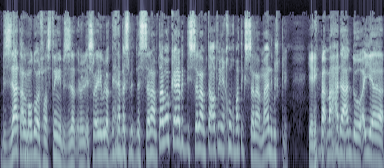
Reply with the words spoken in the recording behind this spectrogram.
بالذات على الموضوع الفلسطيني بالذات إنه الإسرائيلي بيقول لك نحن بس بدنا السلام. طيب أوكي أنا بدي السلام تعال أعطيني أخوك بعطيك السلام ما عندي مشكلة. يعني ما, ما حدا عنده أي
